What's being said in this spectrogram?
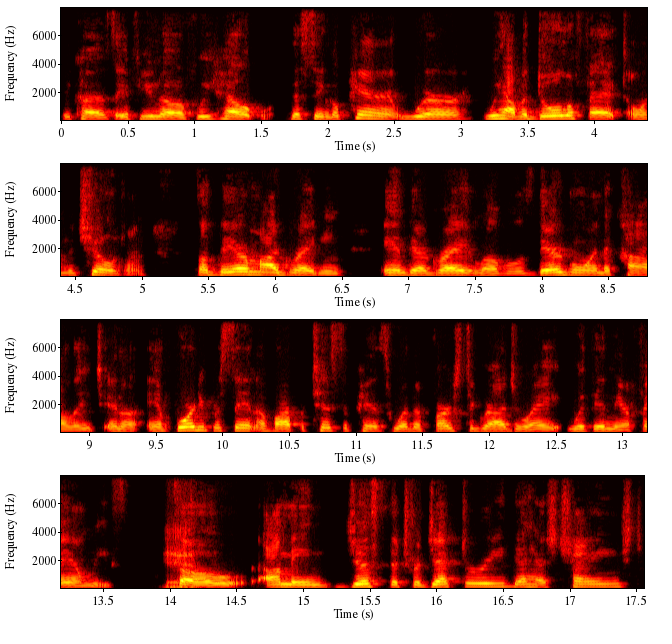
because if you know, if we help the single parent, we're we have a dual effect on the children. So they're migrating in their grade levels, they're going to college, and uh, and 40% of our participants were the first to graduate within their families. Yeah. So I mean, just the trajectory that has changed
